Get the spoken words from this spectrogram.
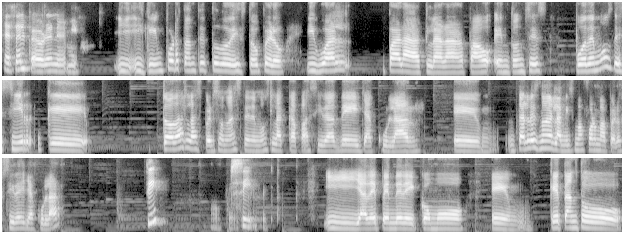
Es el peor enemigo. Y, qué importante todo esto, pero igual para aclarar, Pau, entonces podemos decir que todas las personas tenemos la capacidad de eyacular, em, tal vez no de la misma forma, pero sí de eyacular. Sí. sí. Perfecto. Y ya depende de cómo, em, qué tanto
